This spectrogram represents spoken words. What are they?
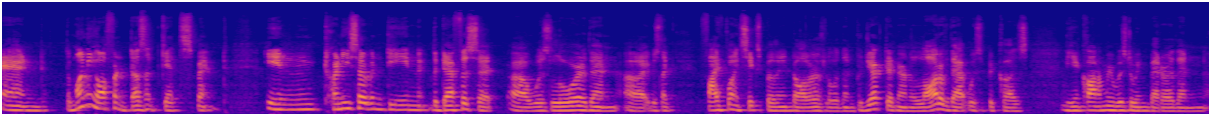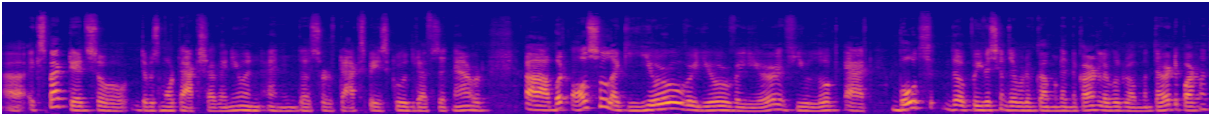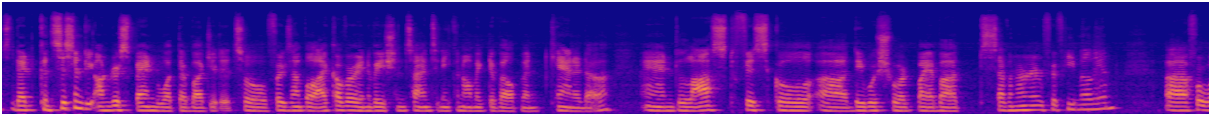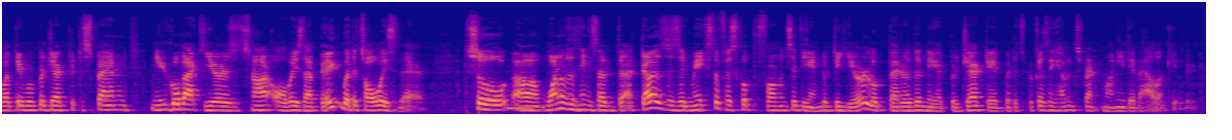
And the money often doesn't get spent. In 2017, the deficit uh, was lower than, uh, it was like $5.6 billion lower than projected. And a lot of that was because the economy was doing better than uh, expected. So there was more tax revenue and, and the sort of tax base grew, the deficit narrowed. Uh, but also, like year over year over year, if you look at both the previous conservative government and the current Liberal government, there are departments that consistently underspend what they're budgeted. So, for example, I cover Innovation, Science, and Economic Development Canada. And last fiscal, uh, they were short by about 750 million uh, for what they were projected to spend. And you go back years, it's not always that big, but it's always there. So uh, one of the things that that does is it makes the fiscal performance at the end of the year look better than they had projected, but it's because they haven't spent money they've allocated.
